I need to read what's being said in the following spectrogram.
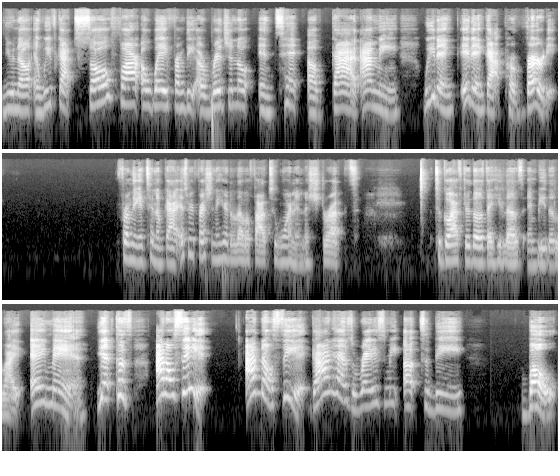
you know, and we've got so far away from the original intent of God. I mean, we didn't, it didn't got perverted from the intent of God. It's refreshing to hear the level five to warn and instruct to go after those that he loves and be the light. Amen. Yet, because I don't see it. I don't see it. God has raised me up to be bold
